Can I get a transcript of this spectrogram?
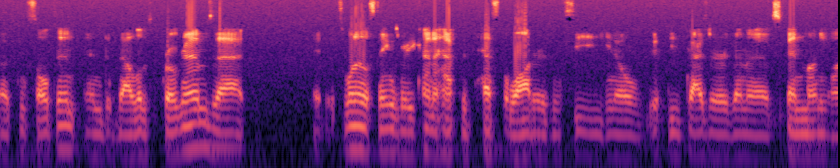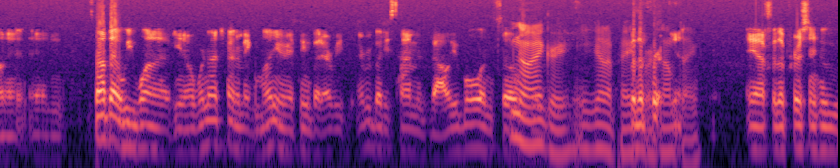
a consultant and develops programs that it's one of those things where you kind of have to test the waters and see, you know, if these guys are going to spend money on it. And it's not that we want to, you know, we're not trying to make money or anything, but every everybody's time is valuable, and so no, I agree. You gotta pay For for, per- something. yeah, for the person who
